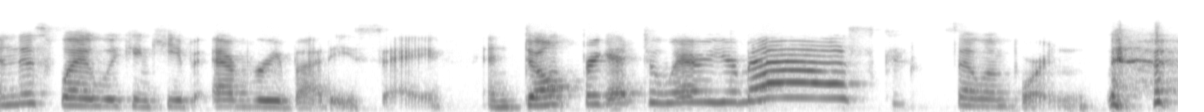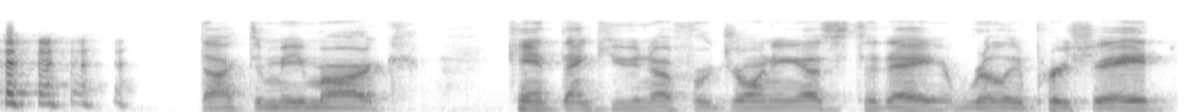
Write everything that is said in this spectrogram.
And this way, we can keep everybody safe. And don't forget to wear your mask so important. Dr. Memark, can't thank you enough for joining us today. Really appreciate.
